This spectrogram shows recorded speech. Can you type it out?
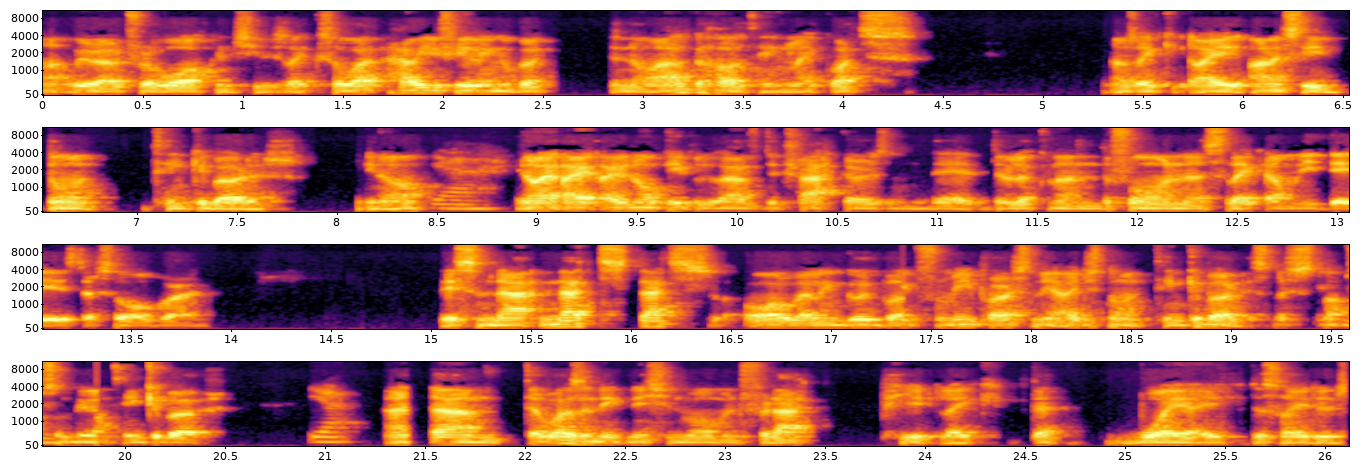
uh, we were out for a walk, and she was like, "So what? How are you feeling about the no alcohol thing? Like, what's?" I was like, I honestly don't think about it you know? Yeah. You know i i know people who have the trackers and they, they're looking on the phone and it's like how many days they're sober and this and that and that's that's all well and good but for me personally i just don't think about it. It's just not mm-hmm. something i think about. Yeah. And um there was an ignition moment for that like that why i decided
